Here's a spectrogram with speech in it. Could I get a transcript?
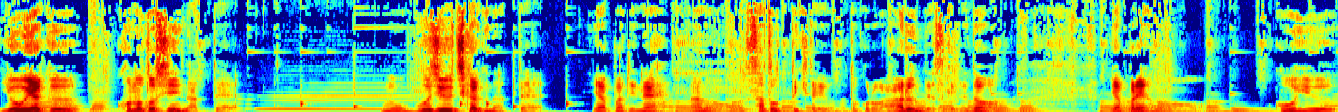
ようやくこの年になって、もう50近くなって、やっぱりね、あの、悟ってきたようなところはあるんですけれど、やっぱりあの、こういう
